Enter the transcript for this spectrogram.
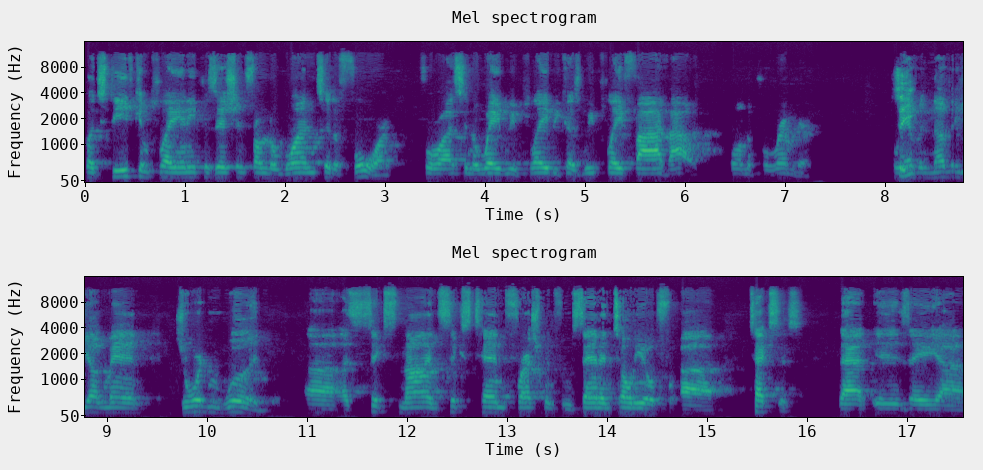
But Steve can play any position from the one to the four for us in the way we play because we play five out on the perimeter. We have another young man, Jordan Wood, uh, a 6'9", 6'10 freshman from San Antonio, uh, Texas. That is a. Uh,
